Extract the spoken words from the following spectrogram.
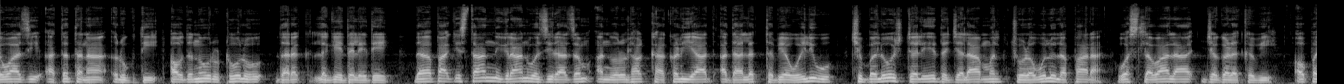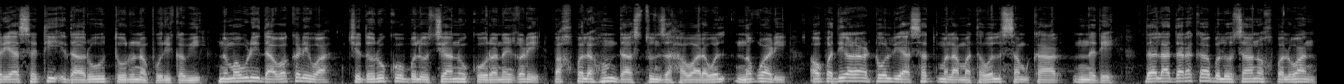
یوازې اته تنه ورک دي او د نورو ټولو درک لګېدلی دی د پاکستان نګران وزیراعظم انورالحق کاکړ یاد عدالت ته بیا ویلي وو چې بلوچ ډلې د جلا ملک جوړولو لپاره وسله واله جګړه کوي او په ریاستي ادارو تورونه پوري کوي. نوموړي دعوه کړې وه چې د روکو بلوڅیانو کورنۍ غړي په خپله هم دا ستونزه هوارول نه غواړي او په دې اړه ټول ریاست ملامتول سم کار نه دی. د لادرکه بلوڅانو خپلوان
